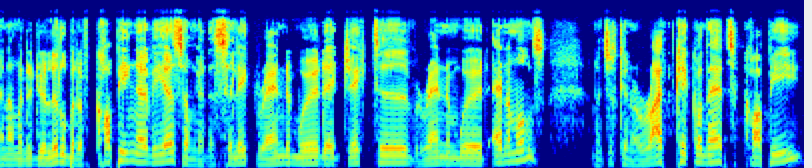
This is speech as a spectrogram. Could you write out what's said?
and I'm going to do a little bit of copying over here. So I'm going to select random word adjective, random word animals. And I'm just going to right click on that, copy,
